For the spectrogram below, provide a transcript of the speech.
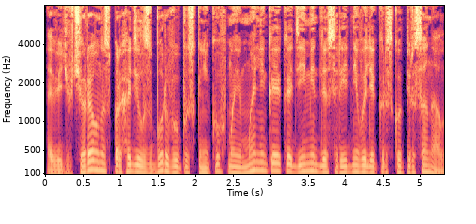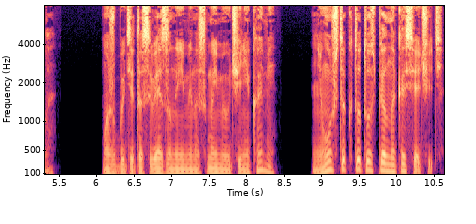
А ведь вчера у нас проходил сбор выпускников моей маленькой академии для среднего лекарского персонала. Может быть, это связано именно с моими учениками? Неужто кто-то успел накосячить?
